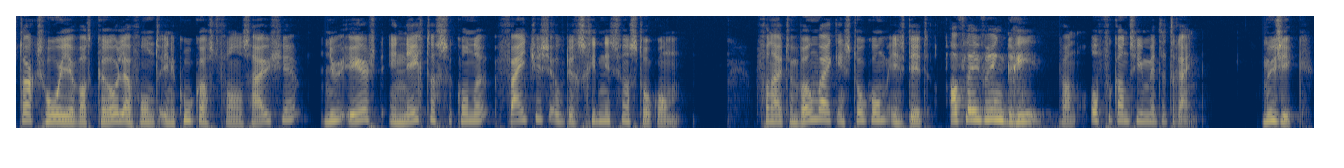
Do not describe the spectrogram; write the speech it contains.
Straks hoor je wat Carola vond in de koelkast van ons huisje. Nu eerst in 90 seconden feitjes over de geschiedenis van Stockholm. Vanuit een woonwijk in Stockholm is dit aflevering 3 van Op vakantie met de trein. Muziek.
